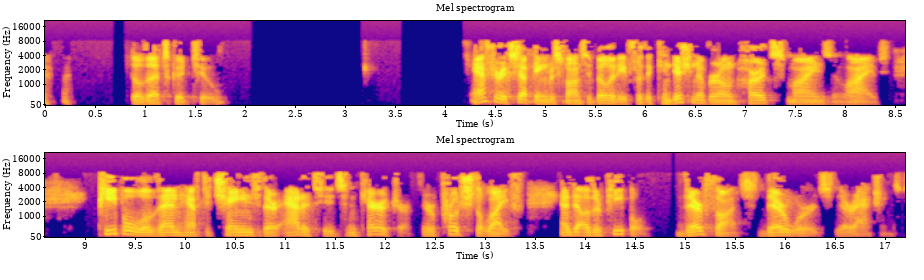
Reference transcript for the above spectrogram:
though that's good too. After accepting responsibility for the condition of our own hearts, minds, and lives, people will then have to change their attitudes and character, their approach to life and to other people, their thoughts, their words, their actions.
